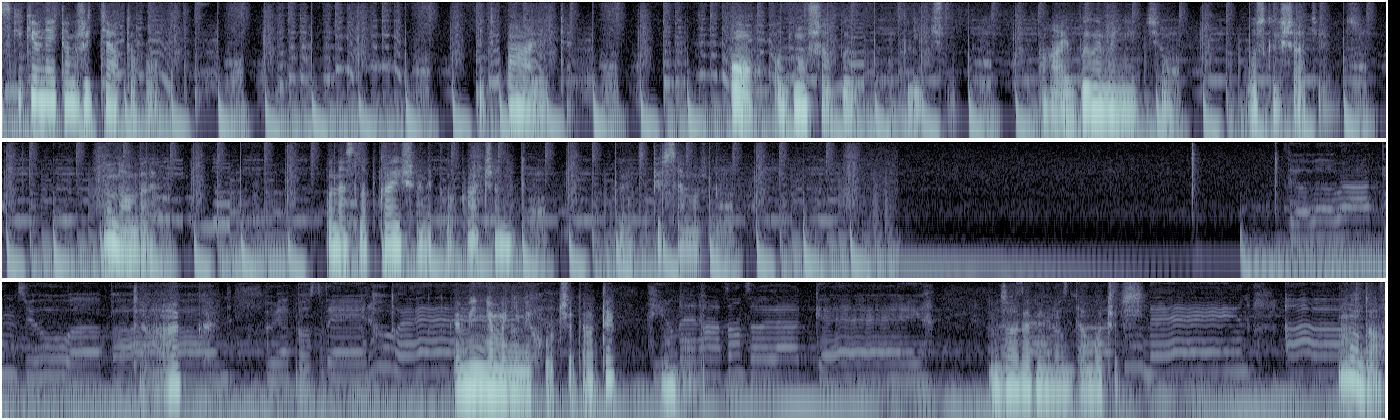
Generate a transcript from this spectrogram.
Скільки в неї там життя того? Підпалюйте. О, одну ще вбив. Отлично. Ага, і вбили мені цю воскрешательницю. Ну, добре. Вона слабка і ще не прокачана. В принципі, все можна. Каміння мені не хоче дати. Ну. Зараз він мені замочився. Ну да.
